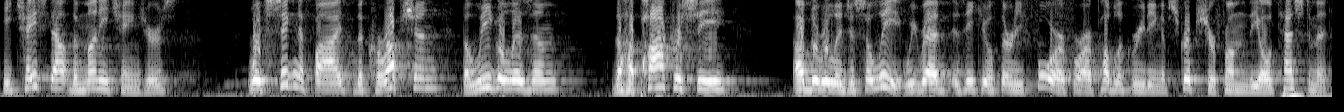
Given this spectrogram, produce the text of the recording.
He chased out the money changers, which signified the corruption, the legalism, the hypocrisy of the religious elite. We read Ezekiel 34 for our public reading of Scripture from the Old Testament,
